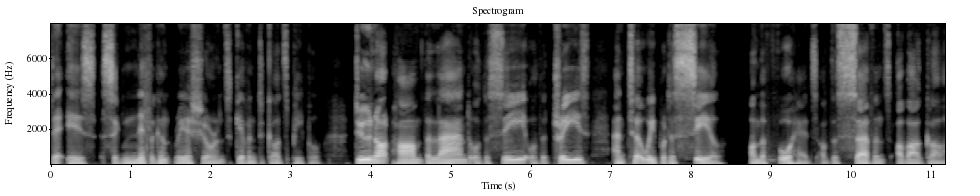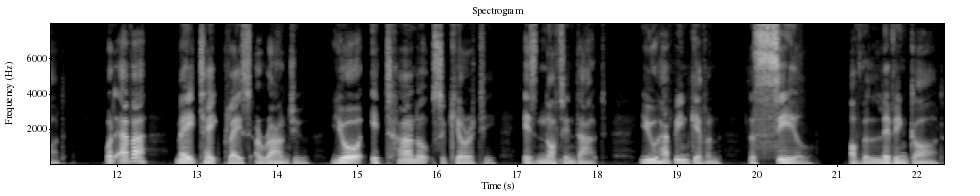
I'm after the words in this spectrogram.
there is significant reassurance given to God's people. Do not harm the land or the sea or the trees until we put a seal on the foreheads of the servants of our God. Whatever may take place around you, your eternal security is not in doubt. You have been given the seal of the living God.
